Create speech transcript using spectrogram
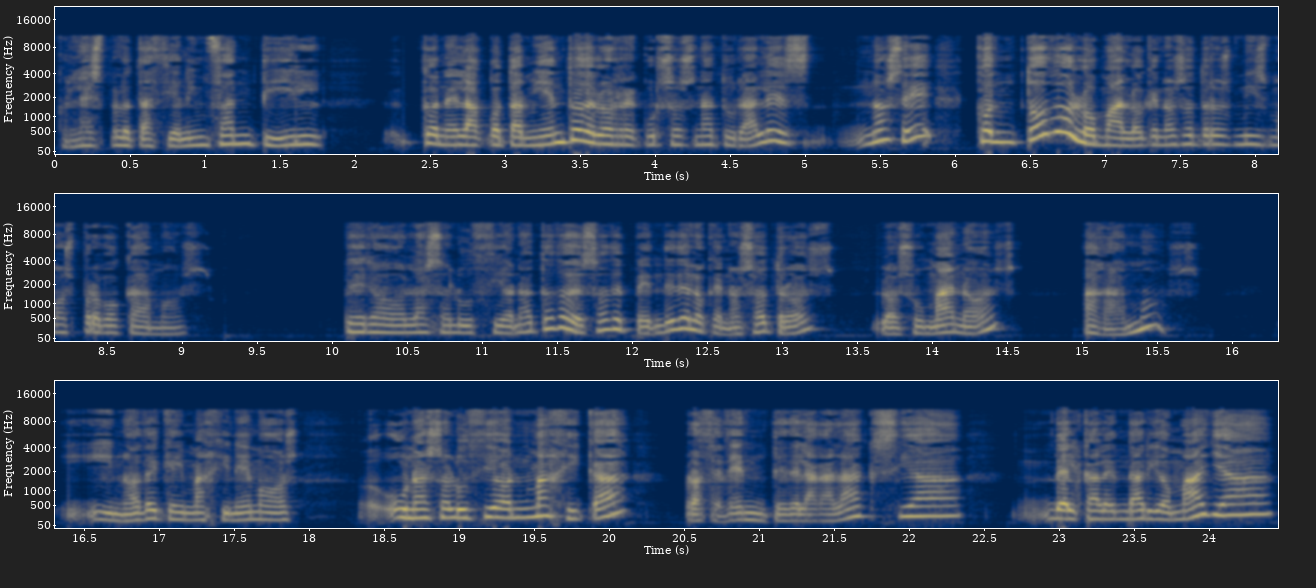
con la explotación infantil, con el agotamiento de los recursos naturales, no sé, con todo lo malo que nosotros mismos provocamos. Pero la solución a todo eso depende de lo que nosotros, los humanos, hagamos, y no de que imaginemos una solución mágica procedente de la galaxia, del calendario maya,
